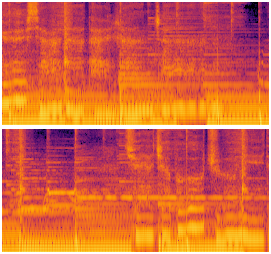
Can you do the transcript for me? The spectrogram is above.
雨下的太认真，却遮不住你的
